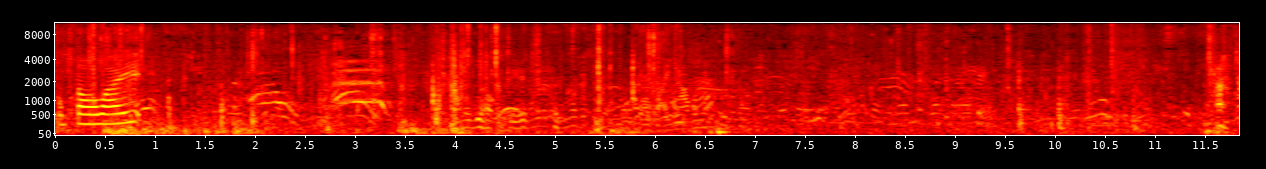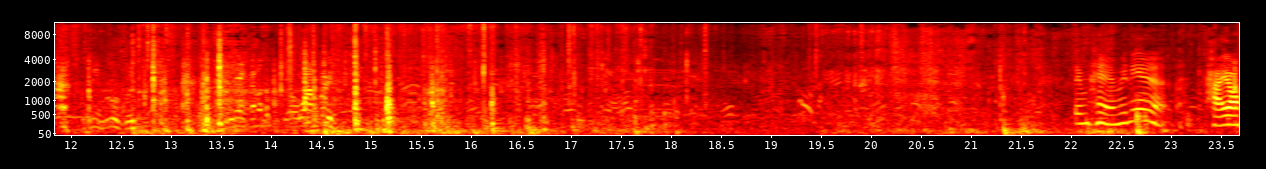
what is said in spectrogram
ปกตอไว้ ไม่ดูหักสีสายยาวเนี่ย อะ พื้นแยกกันนะครับเดี๋ยววางไป เต็มแหไหมเนี่ยขายเหรอ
